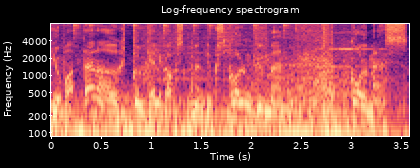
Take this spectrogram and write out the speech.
Juba täna õhtul kell kakskümmend üks kolmkümmend kolmes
